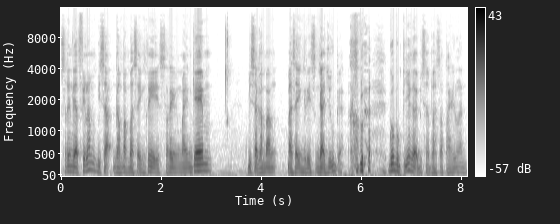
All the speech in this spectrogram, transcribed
sering lihat film bisa gampang bahasa Inggris sering main game bisa gampang bahasa Inggris. Nggak juga. Gue buktinya nggak bisa bahasa Thailand.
